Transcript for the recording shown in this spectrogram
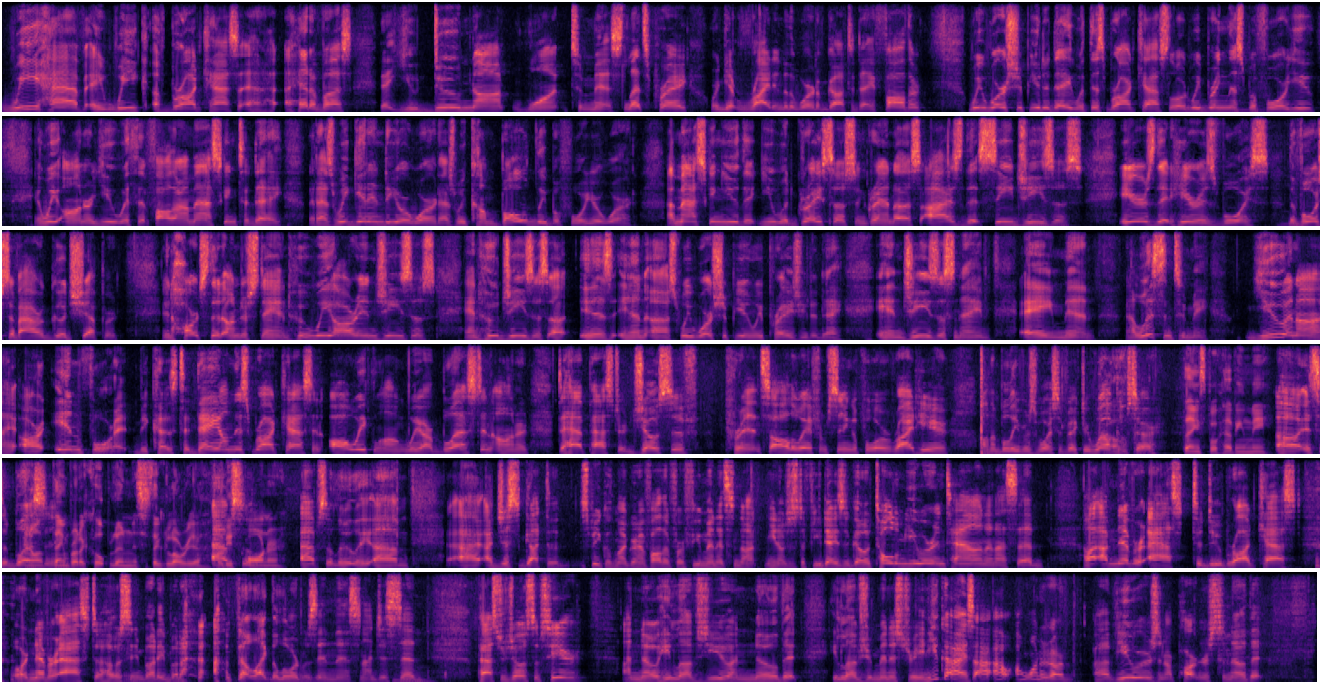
We have a week of broadcasts ahead of us that you do not want to miss. Let's pray or get right into the Word of God today. Father, we worship you today with this broadcast, Lord. We bring this mm. before you and we honor you with it, Father. I'm asking today that as we get into your Word, as we come boldly before your Word, I'm asking you that you would grace us and grant us eyes that see mm. Jesus, ears that hear His voice, the mm. voice of our Good Shepherd and hearts that understand who we are in Jesus and who Jesus uh, is in us. We worship you and we praise you today. In Jesus' name, amen. Now, listen to me. You and I are in for it because today on this broadcast and all week long, we are blessed and honored to have Pastor Joseph Prince, all the way from Singapore, right here on the Believer's Voice of Victory. Welcome, oh. sir. Thanks for having me. Uh, it's a blessing. And thank Brother Copeland and Sister Gloria for this honor. Absolutely. Um, I, I, just got to speak with my grandfather for a few minutes, not you know just a few days ago. Told him you were in town, and I said, I, have never asked to do broadcast or never asked to host anybody, but I, I, felt like the Lord was in this, and I just said, mm. Pastor Joseph's here. I know he loves you. I know that he loves your ministry. And you guys, I, I wanted our uh, viewers and our partners to know that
